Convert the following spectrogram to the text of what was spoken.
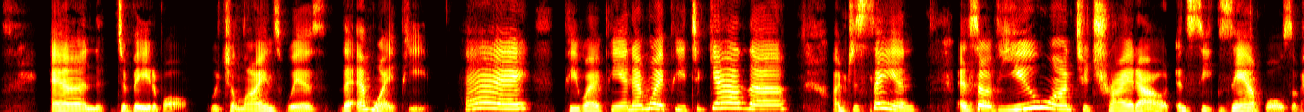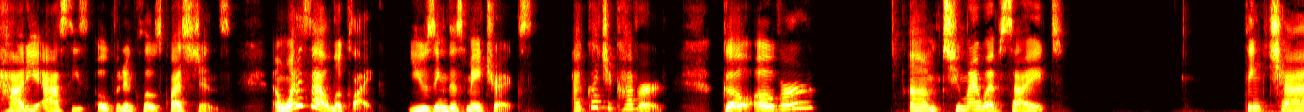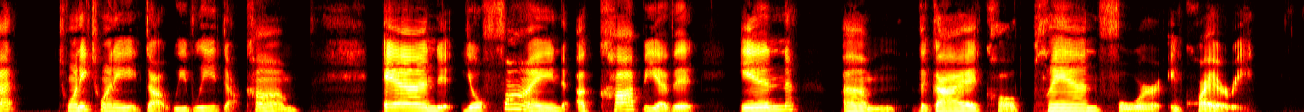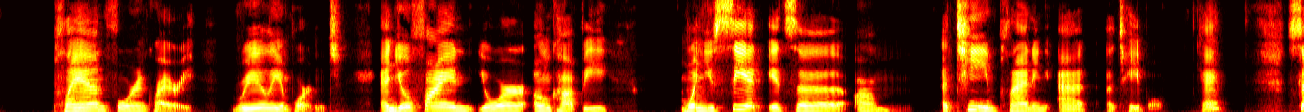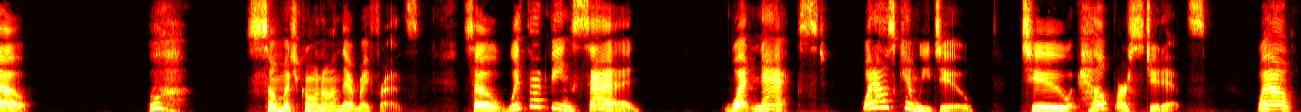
and debatable, which aligns with the MYP. Hey, PYP and MYP together. I'm just saying. And so if you want to try it out and see examples of how do you ask these open and closed questions, and what does that look like using this matrix, I've got you covered. Go over um, to my website, thinkchat2020.weebly.com, and you'll find a copy of it in um, the guide called Plan for Inquiry. Plan for Inquiry. Really important. And you'll find your own copy. When you see it, it's a um, a team planning at a table. Okay. So, whew, so much going on there, my friends. So, with that being said, what next? What else can we do to help our students? Well,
